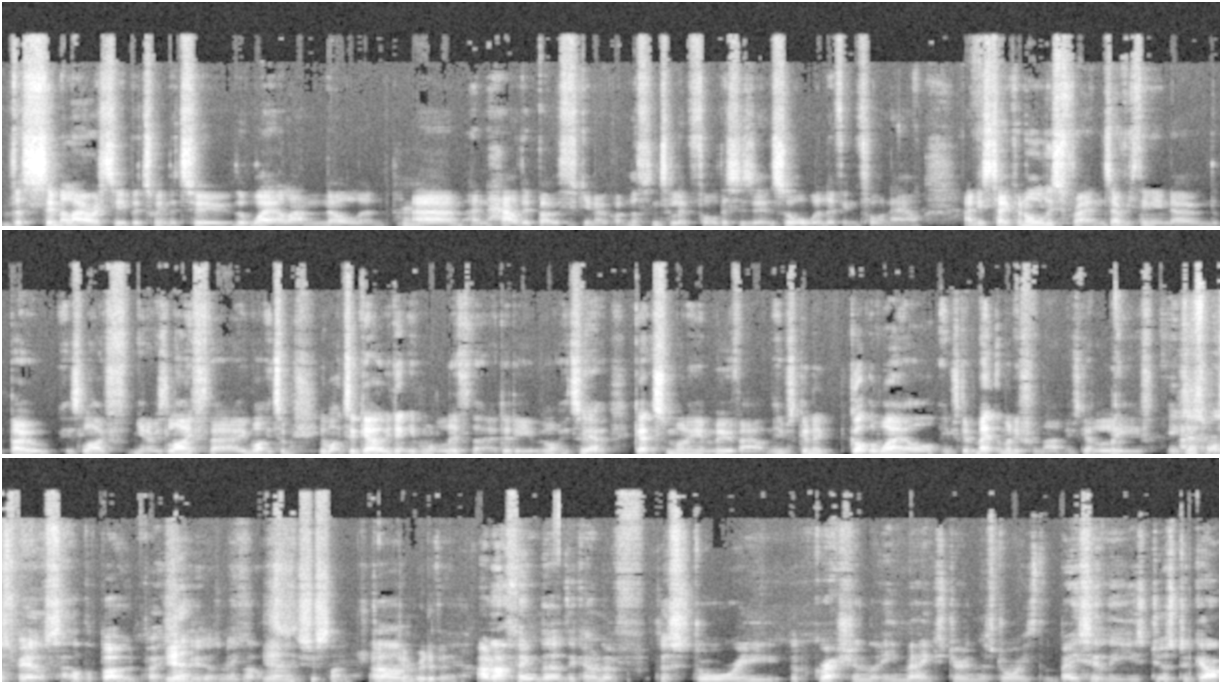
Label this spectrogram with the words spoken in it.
the similarity between the two, the whale and Nolan, Hmm. um, and how they both, you know, got nothing to live for. This is it. It's all we're living for now. And he's taken all his friends, everything he known, the boat, his life, you know, his life there. He wanted to, he wanted to go. He didn't even want to live there, did he? He wanted to Yeah. get some money and move out. And he was going to got the whale. He was going to make the money from that. And he was going to leave. he just And- wants to be able to sell the boat, basically, Yeah. doesn't he? That's- Yeah, it's just like trying to Um, get rid of it. And I think that the kind of the story, the progression that he makes during the story is that basically he's just a guy.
